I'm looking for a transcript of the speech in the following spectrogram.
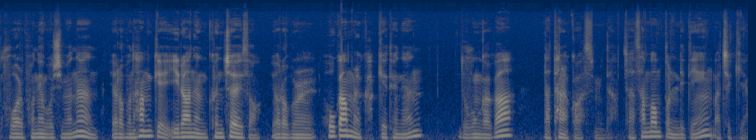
9월 보내보시면은 여러분 함께 일하는 근처에서 여러분을 호감을 갖게 되는 누군가가 나타날 것 같습니다. 자, 3번 분 리딩 마칠게요.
